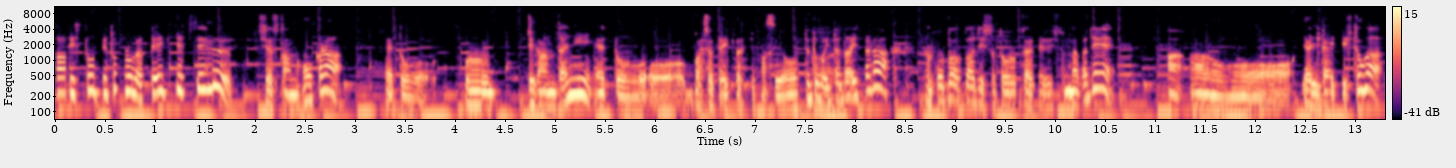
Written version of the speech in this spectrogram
アーティストっていうところが提携している施設さんの方から、えっと、この時間帯に、えっと、場所提供してますよ。ってところい。ただいたら、ポップアップアーティスト登録されている人の中で、ああのやりたいっていう人が、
